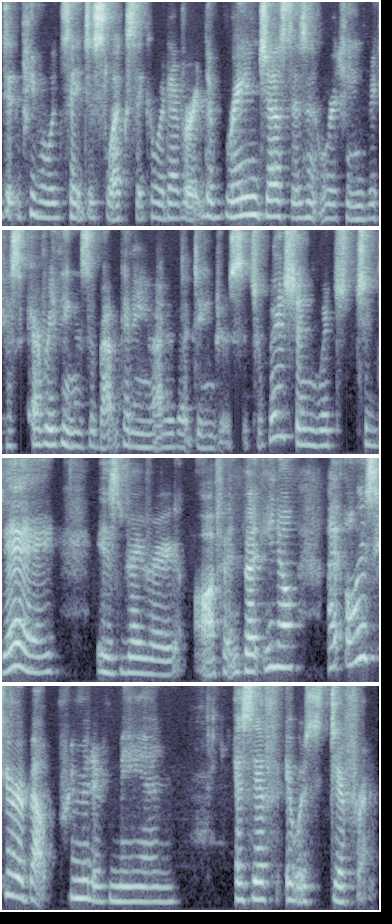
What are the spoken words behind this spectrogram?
D- People would say dyslexic or whatever. The brain just isn't working because everything is about getting you out of that dangerous situation, which today is very, very often. But you know, I always hear about primitive man as if it was different.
